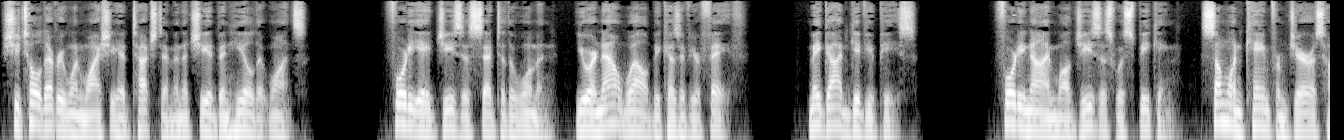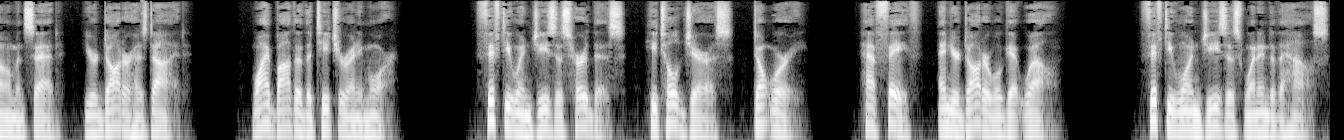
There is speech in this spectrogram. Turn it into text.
She told everyone why she had touched him and that she had been healed at once. 48 Jesus said to the woman, You are now well because of your faith. May God give you peace. 49 While Jesus was speaking, Someone came from Jairus' home and said, Your daughter has died. Why bother the teacher anymore? 50 When Jesus heard this, he told Jairus, Don't worry. Have faith, and your daughter will get well. 51 Jesus went into the house,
